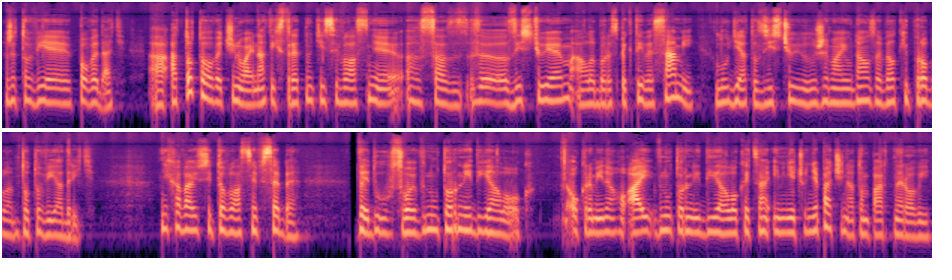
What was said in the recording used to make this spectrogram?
Že to vie povedať. A, a toto väčšinou aj na tých stretnutí si vlastne e, sa zistujem, alebo respektíve sami ľudia to zistujú, že majú naozaj veľký problém toto vyjadriť. Nechávajú si to vlastne v sebe. Vedú svoj vnútorný dialog, okrem iného aj vnútorný dialog, keď sa im niečo nepačí na tom partnerovi.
